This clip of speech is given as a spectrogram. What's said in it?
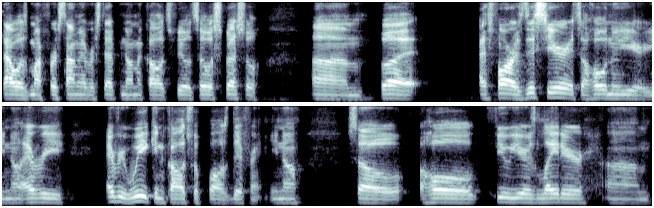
that was my first time ever stepping on a college field, so it was special. Um, but as far as this year, it's a whole new year. You know, every every week in college football is different. You know, so a whole few years later, um,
